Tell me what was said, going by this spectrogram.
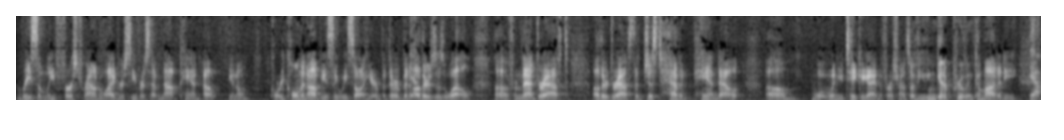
recently first round wide receivers have not panned out. You know, Corey Coleman, obviously, we saw here, but there have been yeah. others as well uh, from that draft, other drafts that just haven't panned out um, w- when you take a guy in the first round. So if you can get a proven commodity, yeah.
